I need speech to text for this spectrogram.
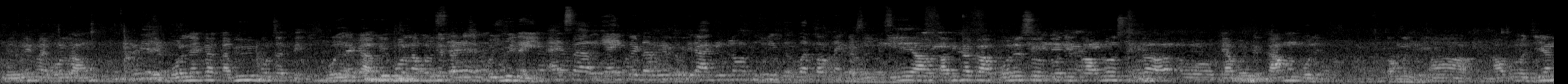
फिर भी मैं बोल रहा हूँ ये बोलने का कभी भी बोल सकते बोलने का अभी बोलना बोल के कंडीशन कुछ भी नहीं है। ऐसा यहीं पे डर गए तो फिर आगे लोग कुछ भी वर्कआउट नहीं कर सकते। ये आप अभी तक आप बोले सो दो तीन प्रॉब्लम्स पूरा वो क्या बोलते कॉमन बोले। हाँ आप वो जीएम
